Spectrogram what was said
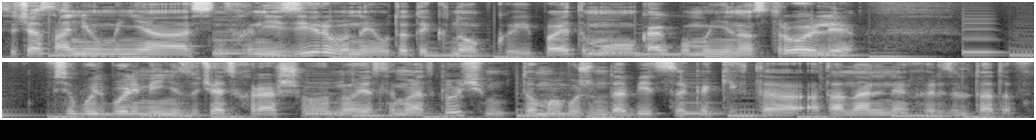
Сейчас они у меня синхронизированы вот этой кнопкой, и поэтому, как бы мы ни настроили, все будет более-менее звучать хорошо. Но если мы отключим, то мы можем добиться каких-то атональных результатов.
